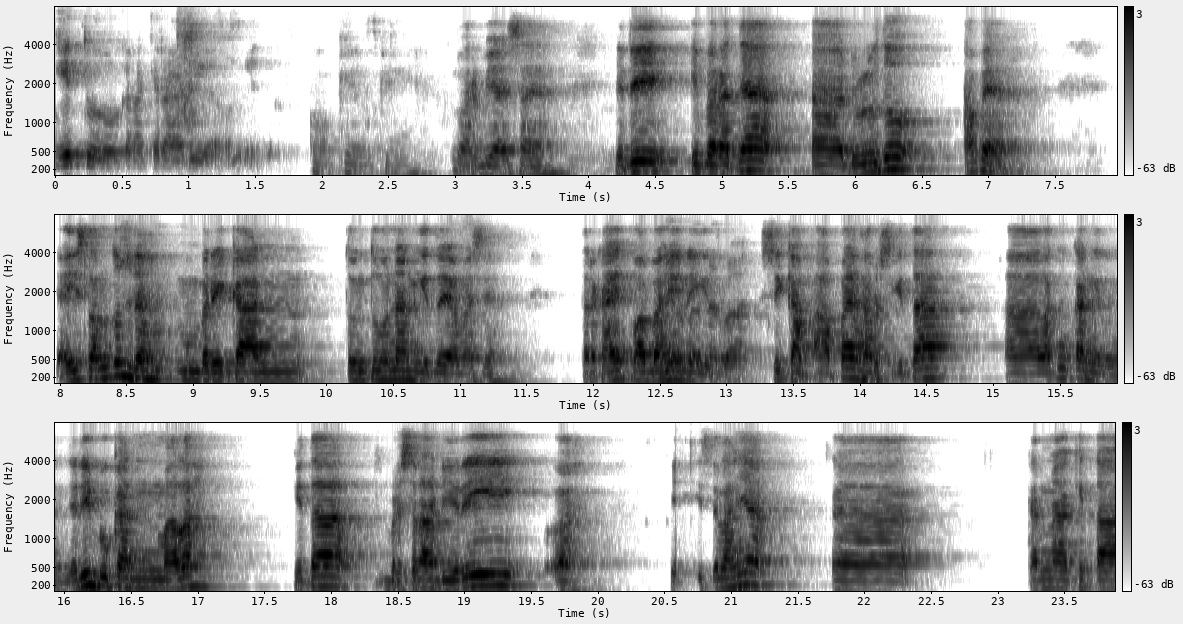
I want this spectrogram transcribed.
Gitu kira-kira dia oke oke. Luar biasa ya. Jadi ibaratnya uh, dulu tuh apa ya? Ya Islam tuh sudah memberikan tuntunan gitu ya Mas ya. Terkait wabah ya, ini gitu. Banget. Sikap apa yang harus kita uh, lakukan gitu. Jadi bukan malah kita berserah diri wah istilahnya uh, karena kita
